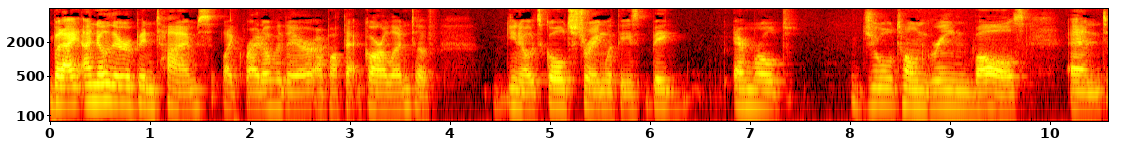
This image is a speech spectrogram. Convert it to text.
But I, I know there have been times, like right over there, I bought that garland of, you know, it's gold string with these big emerald jewel tone green balls. And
